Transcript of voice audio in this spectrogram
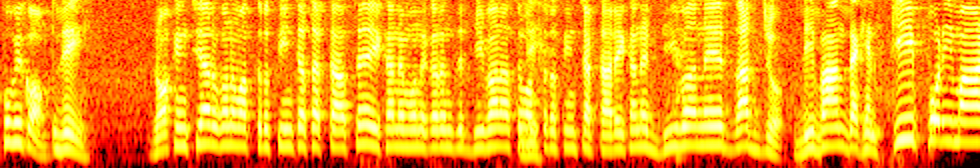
খুবই কম। জি। রকিং চেয়ার ওখানে মাত্র তিনটা চারটা আছে। এখানে মনে করেন যে ডিভান আছে মাত্র তিন চারটা। আর এখানে ডিভানের রাজ্য। ডিভান দেখেন কি পরিমাণ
